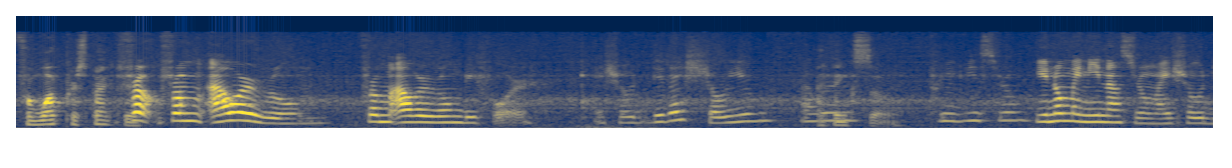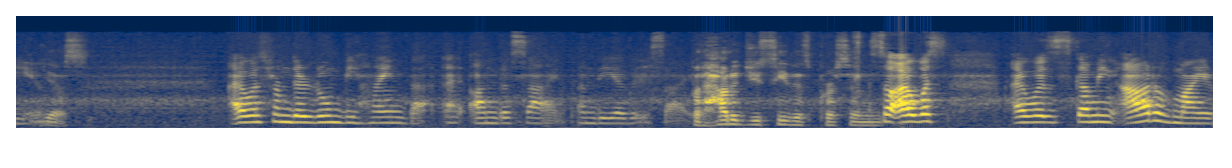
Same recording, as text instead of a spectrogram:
From what perspective? from from our room, from our room before. I showed. Did I show you our I think so. previous room? You know my ninang's room. I showed you. Yes. I was from the room behind that, uh, on the side, on the other side. But how did you see this person? so I was, I was coming out of my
